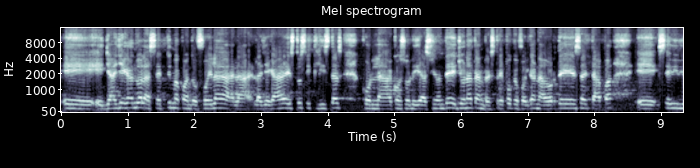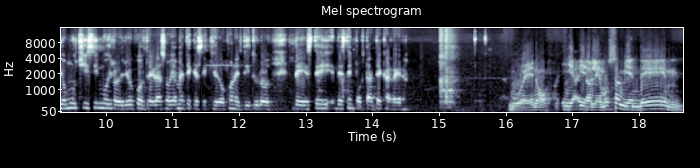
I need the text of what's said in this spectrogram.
eh, ya llegando a la séptima cuando fue la, la, llegada de estos ciclistas con la consolidación de Jonathan Restrepo, que fue el ganador de esa etapa. se vivió muchísimo y Rodrigo Contreras obviamente que se quedó con el título de, este, de esta importante carrera. Bueno, y, y hablemos también de,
